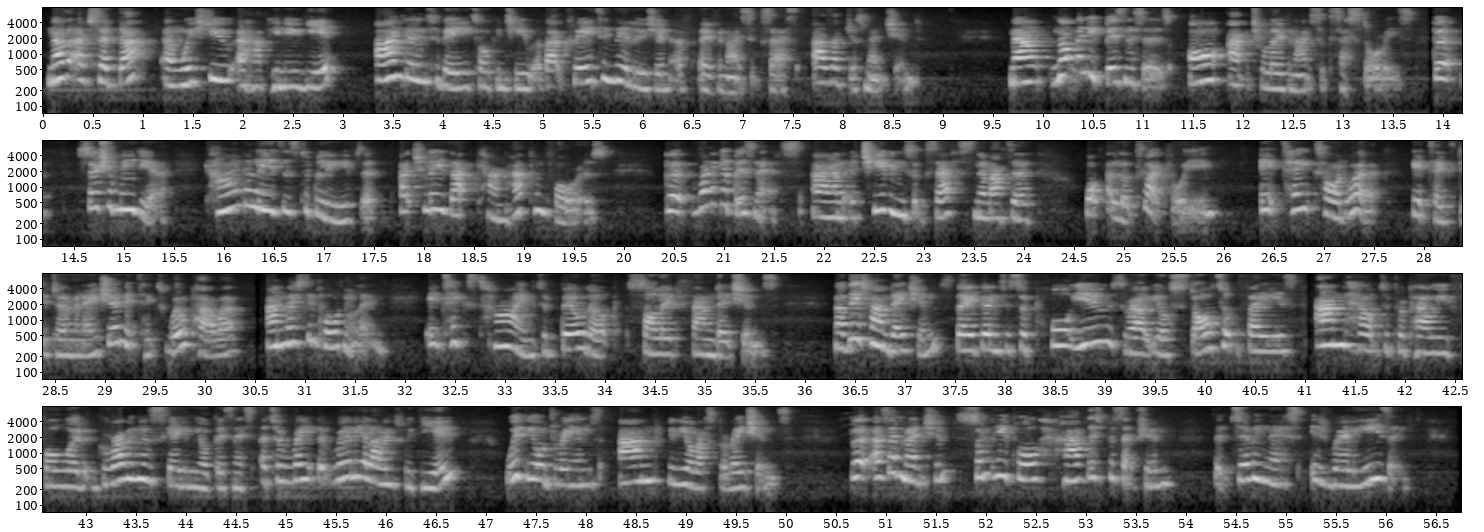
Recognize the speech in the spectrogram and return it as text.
Now that I've said that and wished you a happy new year, I'm going to be talking to you about creating the illusion of overnight success, as I've just mentioned. Now, not many businesses are actual overnight success stories, but social media kind of leads us to believe that actually that can happen for us. But running a business and achieving success, no matter what that looks like for you, it takes hard work. It takes determination, it takes willpower, and most importantly, it takes time to build up solid foundations. Now, these foundations, they're going to support you throughout your startup phase and help to propel you forward, growing and scaling your business at a rate that really aligns with you, with your dreams, and with your aspirations. But as I mentioned, some people have this perception that doing this is really easy.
